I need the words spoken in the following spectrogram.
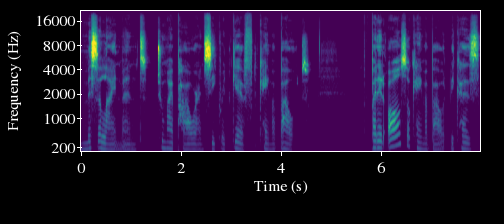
misalignment to my power and secret gift came about. But it also came about because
